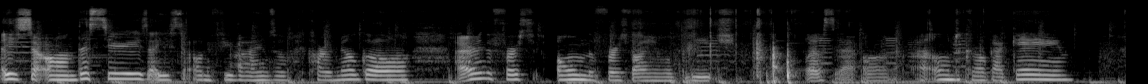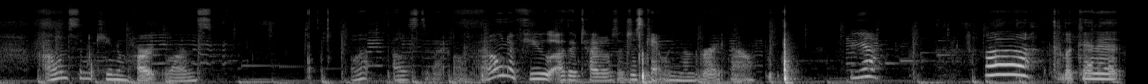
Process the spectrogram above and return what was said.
I used to own this series. I used to own a few volumes of Hikaru no Go. I owned the first, owned the first volume of Bleach. What else did I own? I owned Girl Got Game. I owned some Kingdom Heart ones. What else did I own? I own a few other titles. I just can't remember right now. But yeah. Ah, look at it.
